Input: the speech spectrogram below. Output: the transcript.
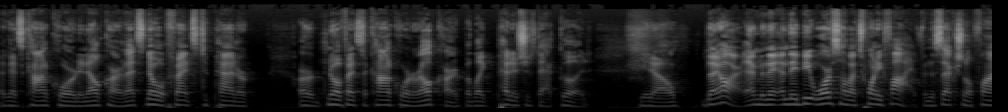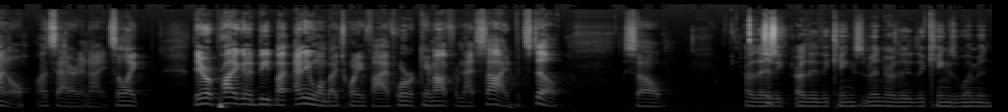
against concord and elkhart and that's no offense to penn or or no offense to Concord or Elkhart, but like Penn is just that good, you know. They are. I mean, they, and they beat Warsaw by 25 in the sectional final on Saturday night. So like, they were probably going to beat by anyone by 25. Whoever came out from that side, but still. So Are they Just- the, are they the Kingsmen or are they the Kings women?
